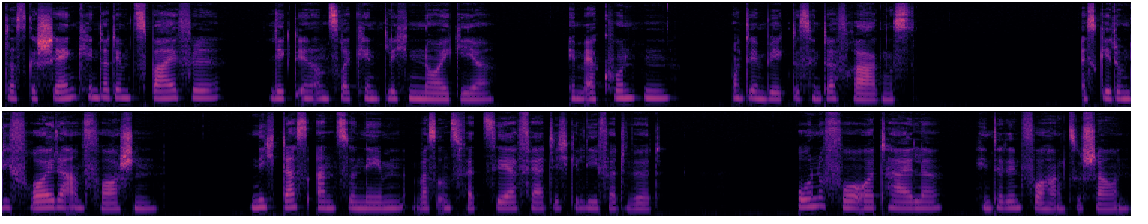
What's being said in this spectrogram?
Das Geschenk hinter dem Zweifel liegt in unserer kindlichen Neugier, im Erkunden und im Weg des Hinterfragens. Es geht um die Freude am Forschen, nicht das anzunehmen, was uns verzehrfertig geliefert wird, ohne Vorurteile hinter den Vorhang zu schauen.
